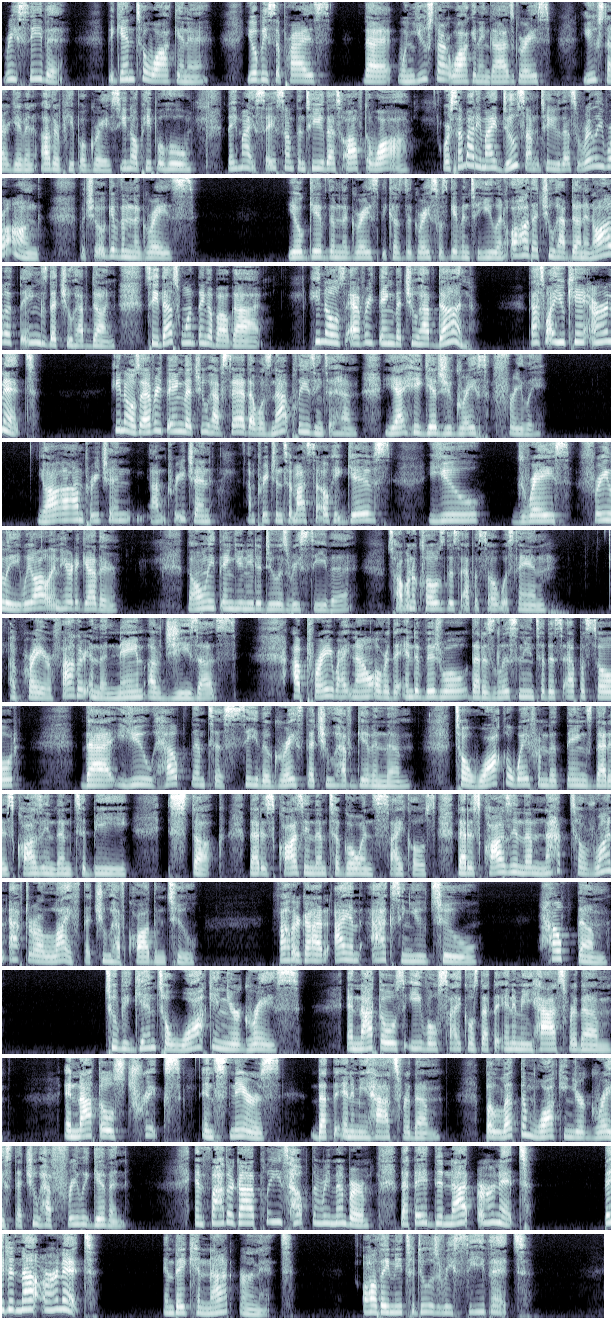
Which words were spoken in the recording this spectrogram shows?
Receive it. Begin to walk in it. You'll be surprised that when you start walking in God's grace, you start giving other people grace. You know, people who they might say something to you that's off the wall, or somebody might do something to you that's really wrong, but you'll give them the grace You'll give them the grace because the grace was given to you and all that you have done and all the things that you have done. See, that's one thing about God. He knows everything that you have done. That's why you can't earn it. He knows everything that you have said that was not pleasing to him, yet he gives you grace freely. Y'all, I'm preaching, I'm preaching, I'm preaching to myself. He gives you grace freely. We all in here together. The only thing you need to do is receive it. So I want to close this episode with saying a prayer. Father, in the name of Jesus, I pray right now over the individual that is listening to this episode that you help them to see the grace that you have given them to walk away from the things that is causing them to be stuck, that is causing them to go in cycles, that is causing them not to run after a life that you have called them to. Father God, I am asking you to help them to begin to walk in your grace and not those evil cycles that the enemy has for them and not those tricks and snares that the enemy has for them but let them walk in your grace that you have freely given. And Father God, please help them remember that they did not earn it. They did not earn it and they cannot earn it. All they need to do is receive it.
